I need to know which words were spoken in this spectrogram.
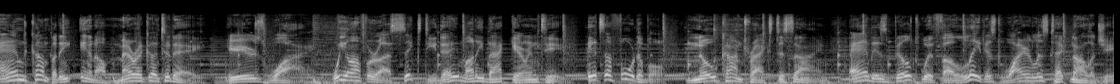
and company in America today. Here's why. We offer a 60-day money-back guarantee. It's affordable, no contracts to sign, and is built with the latest wireless technology.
